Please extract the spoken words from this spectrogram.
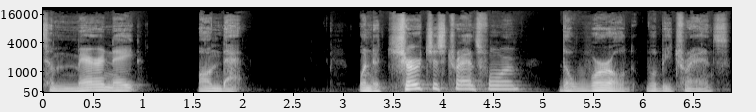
to marinate on that. When the church is transformed, the world will be transformed.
